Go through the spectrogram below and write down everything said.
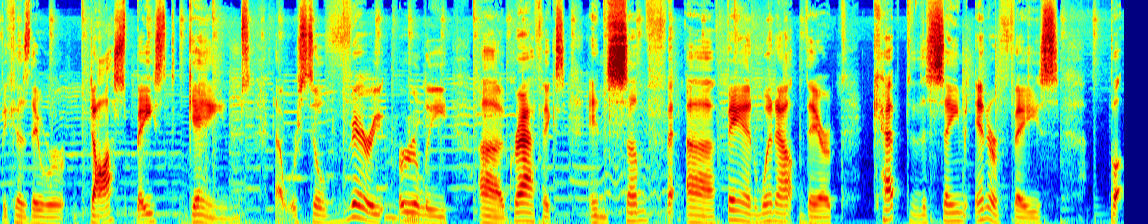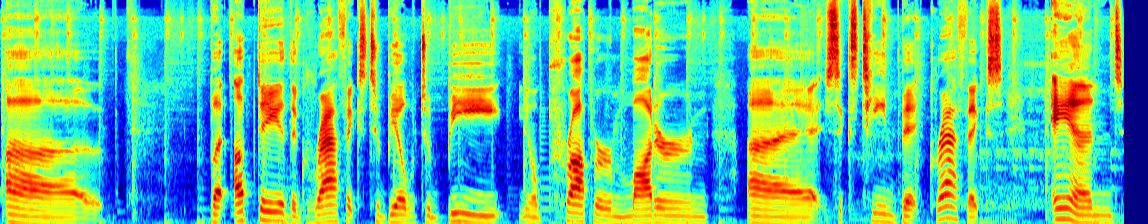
because they were DOS-based games that were still very early uh, graphics, and some fa- uh, fan went out there, kept the same interface, but uh, but updated the graphics to be able to be you know proper modern uh, 16-bit graphics and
